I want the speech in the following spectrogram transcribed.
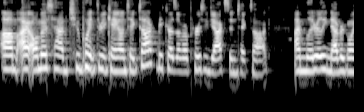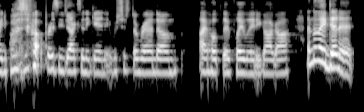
Um, I almost have 2.3k on TikTok because of a Percy Jackson TikTok. I'm literally never going to post about Percy Jackson again. It was just a random I hope they play Lady Gaga. And then they didn't.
